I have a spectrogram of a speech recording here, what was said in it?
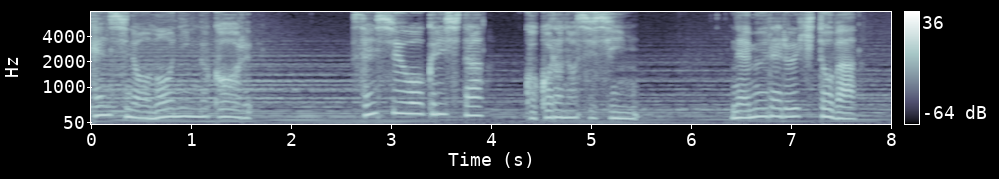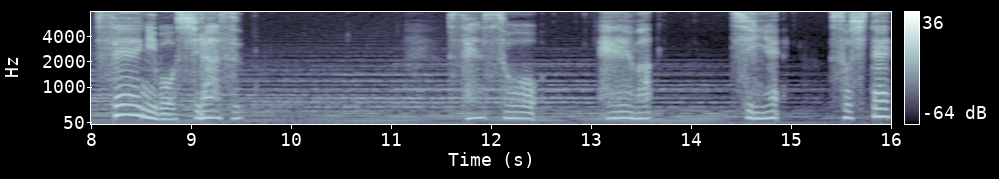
天使のモーニングコール。先週お送りした心の指針。眠れる人は正義を知らず。戦争平和知恵そして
